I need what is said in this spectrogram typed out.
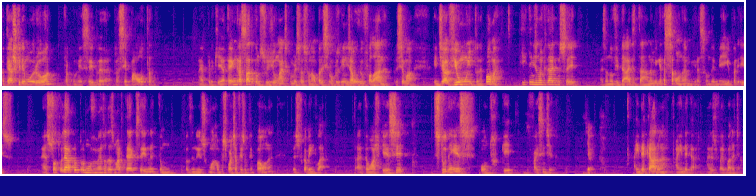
Até acho que demorou para convencer, para ser pauta, né? Porque até é engraçado quando surgiu o marketing conversacional, parecia uma coisa que a gente já ouviu falar, né? Parecia uma. A gente já viu muito, né? Pô, mas o que, tem de novidade nisso aí? Mas a novidade está na migração, né? Migração do e-mail para isso. É só tu olhar para o movimento das Martechs aí, né? Então, fazendo isso, como a HubSpot já fez um tempão, né? Então isso fica bem claro. Tá? Então acho que esse, estudem esse ponto que faz sentido. Yep. Ainda é caro, né? Ainda é caro, mas vai baratear.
